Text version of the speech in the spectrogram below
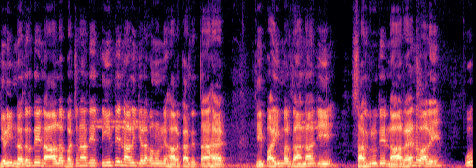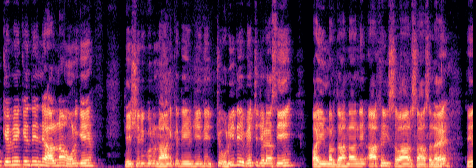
ਜਿਹੜੀ ਨਜ਼ਰ ਦੇ ਨਾਲ, ਬਚਨਾਂ ਦੇ ਤੀਰ ਦੇ ਨਾਲ ਹੀ ਜਿਹੜਾ ਉਹਨੂੰ ਨਿਹਾਲ ਕਰ ਦਿੱਤਾ ਹੈ ਕਿ ਭਾਈ ਮਰਦਾਨਾ ਜੀ ਸਤਿਗੁਰੂ ਦੇ ਨਾਲ ਰਹਿਣ ਵਾਲੇ, ਉਹ ਕਿਵੇਂ ਕਹਿੰਦੇ ਨਿਹਾਲ ਨਾ ਹੋਣਗੇ ਤੇ ਸ੍ਰੀ ਗੁਰੂ ਨਾਨਕ ਦੇਵ ਜੀ ਦੀ ਝੋਲੀ ਦੇ ਵਿੱਚ ਜਿਹੜਾ ਸੀ, ਭਾਈ ਮਰਦਾਨਾ ਨੇ ਆਖਰੀ ਸਵਾਰ ਸਾਸ ਲੈ ਤੇ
